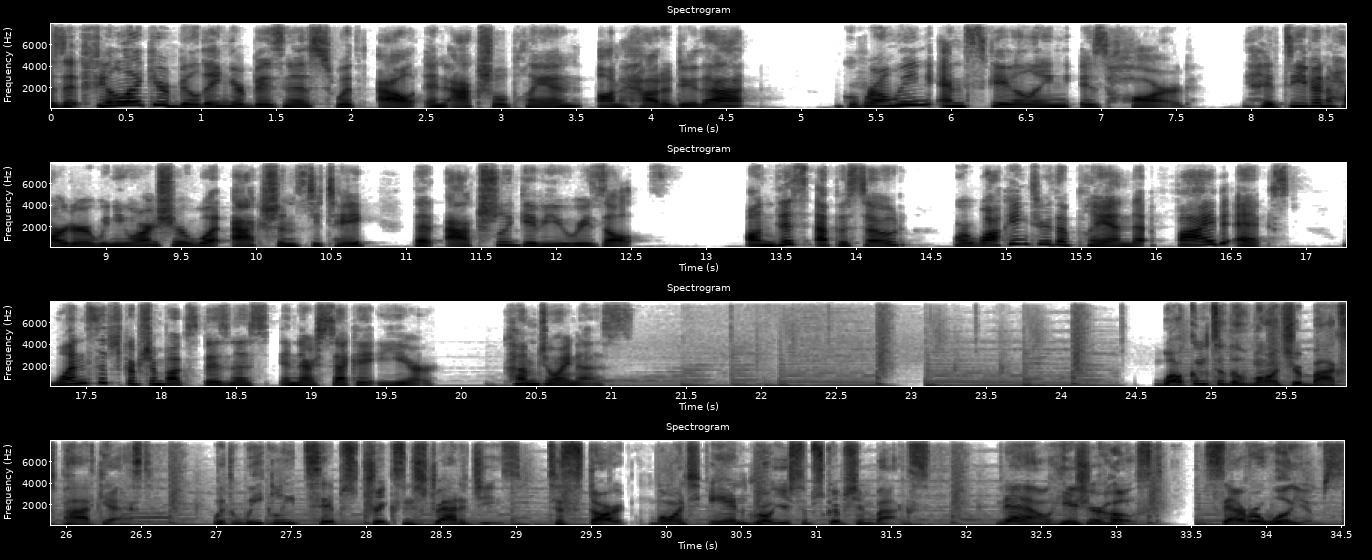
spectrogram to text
Does it feel like you're building your business without an actual plan on how to do that? Growing and scaling is hard. It's even harder when you aren't sure what actions to take that actually give you results. On this episode, we're walking through the plan that 5x one subscription box business in their second year. Come join us. Welcome to the Launch Your Box podcast with weekly tips, tricks, and strategies to start, launch, and grow your subscription box. Now, here's your host, Sarah Williams.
